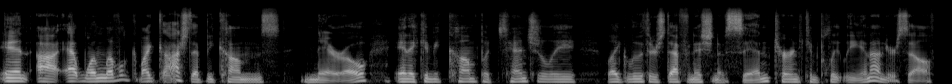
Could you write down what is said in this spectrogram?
and uh, at one level my gosh that becomes narrow and it can become potentially like luther's definition of sin turned completely in on yourself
